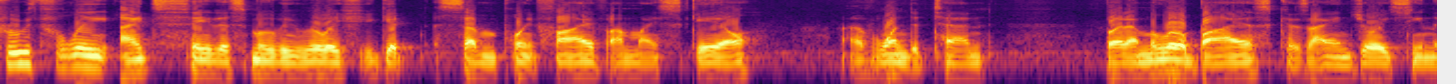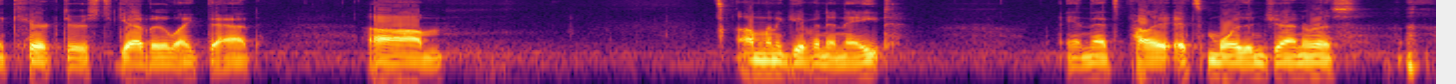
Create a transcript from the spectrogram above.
truthfully, I'd say this movie really should get a 7.5 on my scale of 1 to 10. But I'm a little biased because I enjoyed seeing the characters together like that. Um, I'm going to give it an 8. And that's probably, it's more than generous.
